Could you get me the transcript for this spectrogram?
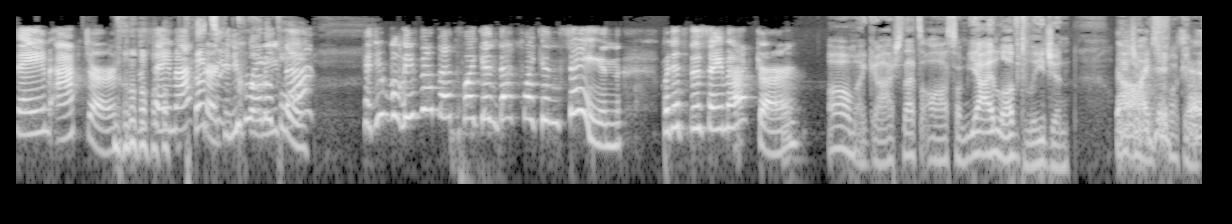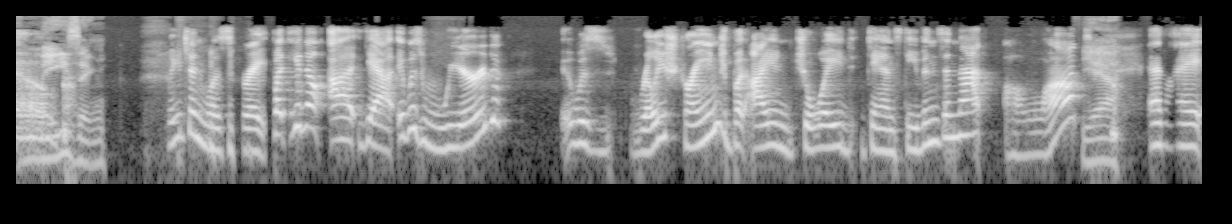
same actor. the same actor. Can you believe that? Can you believe that? That's like that's like insane. But it's the same actor. Oh my gosh, that's awesome. Yeah, I loved Legion. Legion oh, I was did fucking too. amazing. Legion was great. but you know, uh yeah, it was weird. It was really strange, but I enjoyed Dan Stevens in that a lot. Yeah. And I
